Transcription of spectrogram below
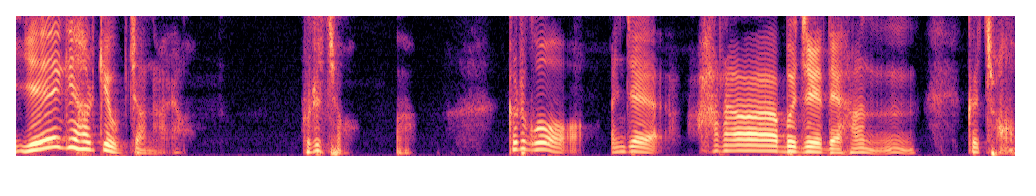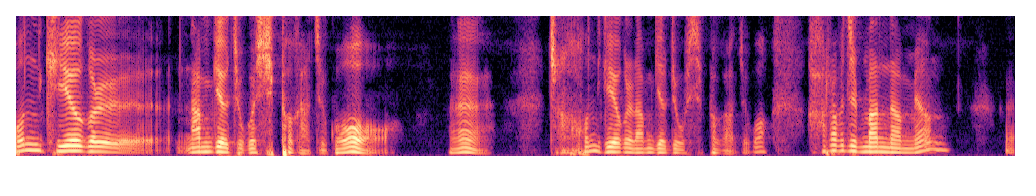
얘기할 게 없잖아요. 그렇죠. 어. 그리고 이제 할아버지에 대한 그 좋은 기억을 남겨주고 싶어가지고, 예, 좋은 기억을 남겨주고 싶어가지고, 할아버지를 만나면, 예,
